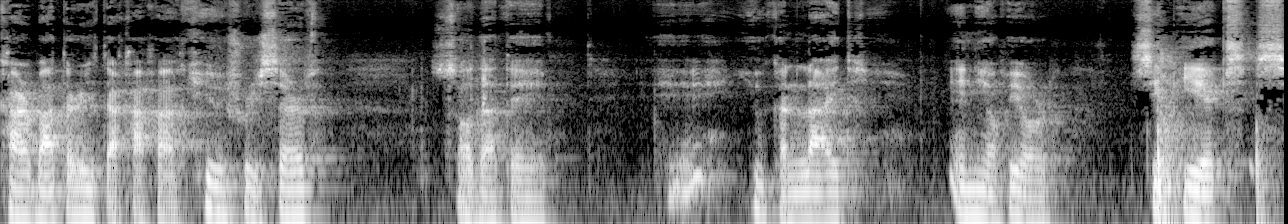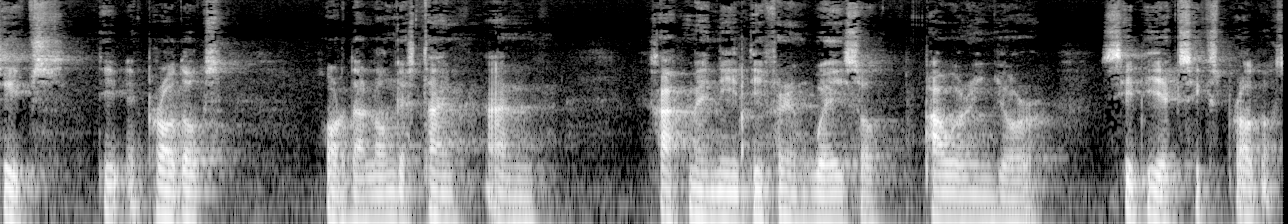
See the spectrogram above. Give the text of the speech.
car batteries that have a huge reserve so that you can light any of your CPX6 products for the longest time and have many different ways of powering your CPX6 products.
